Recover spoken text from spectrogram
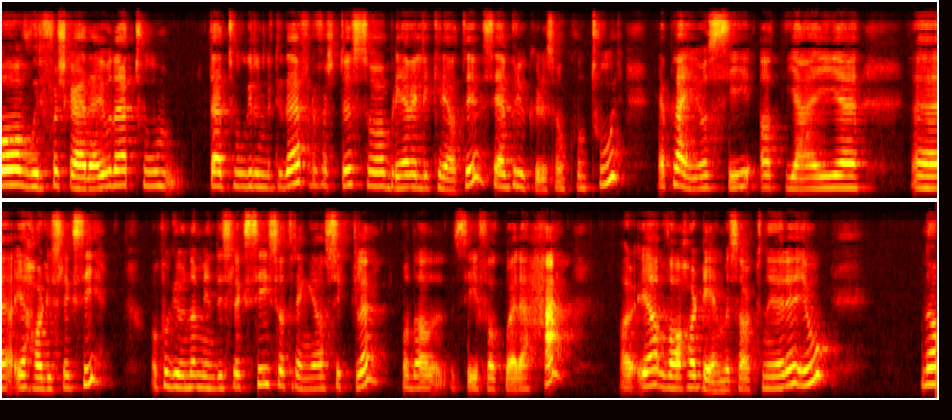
Og hvorfor skal jeg det? Jo, det er, to, det er to grunner til det. For det første så blir jeg veldig kreativ, så jeg bruker det som kontor. Jeg pleier å si at jeg, eh, jeg har dysleksi. Og pga. min dysleksi så trenger jeg å sykle. Og da sier folk bare 'hæ?' Ja, hva har det med saken å gjøre? Jo, nå,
